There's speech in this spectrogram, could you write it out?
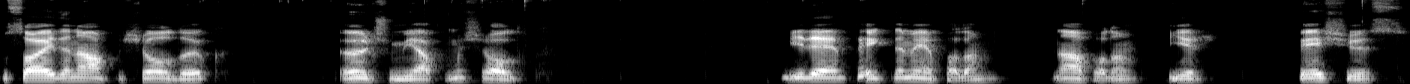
Bu sayede ne yapmış olduk? Ölçümü yapmış olduk. Bir de bekleme yapalım. Ne yapalım? Bir 500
